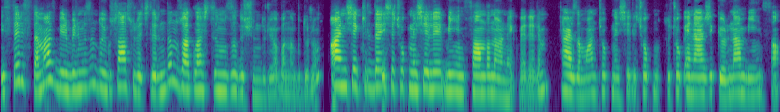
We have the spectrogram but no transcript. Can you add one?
ister istemez birbirimizin duygusal süreçlerinden uzaklaştığımızı düşündürüyor bana bu durum. Aynı şekilde, işte, çok neşeli bir insandan örnek verelim. Her zaman çok neşeli, çok mutlu, çok enerjik görünen bir insan.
